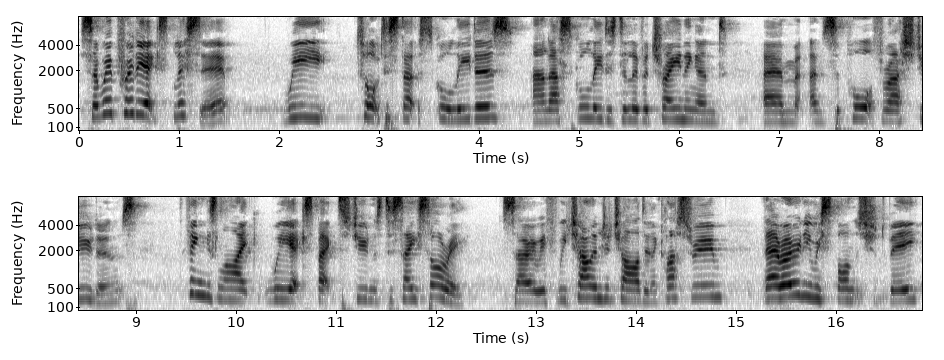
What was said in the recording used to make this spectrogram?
So we're pretty explicit. We talk to st- school leaders, and our school leaders deliver training and um, and support for our students. Things like we expect students to say sorry. So if we challenge a child in a classroom, their only response should be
